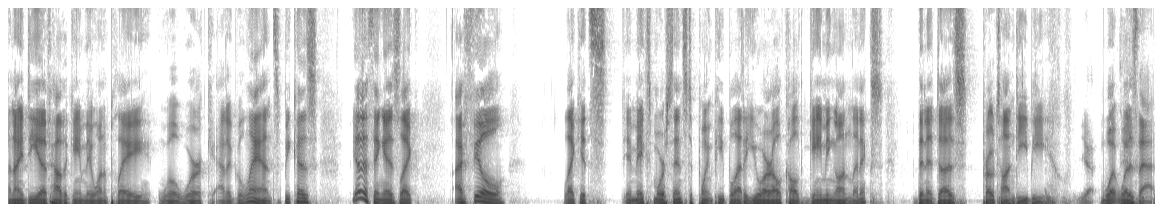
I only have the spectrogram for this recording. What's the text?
an idea of how the game they want to play will work at a glance. Because the other thing is like I feel like it's it makes more sense to point people at a URL called gaming on Linux than it does Proton DB. Yeah. What what is that?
